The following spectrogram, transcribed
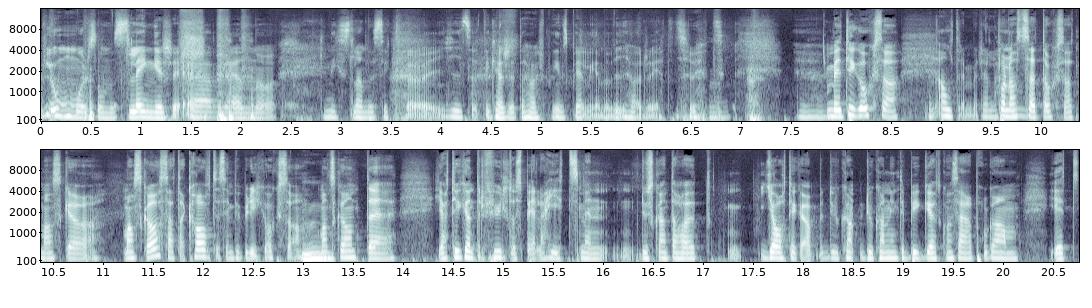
Blommor som slänger sig över en och gnisslande cyklar i hiset. Det kanske inte hörs på inspelningen men vi hörde det jättetydligt. Mm. Eh, Men jag tycker också Men allt det på något sätt också att man ska, man ska sätta krav till sin publik också. Mm. Man ska inte, jag tycker inte det är fult att spela hits, men du ska inte ha ett... Jag tycker att du kan, du kan inte bygga ett konsertprogram i ett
